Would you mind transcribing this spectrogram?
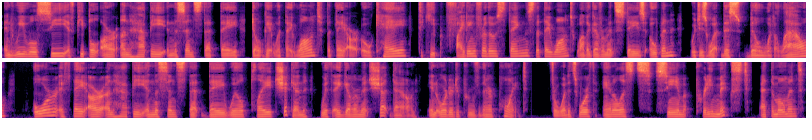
and we will see if people are unhappy in the sense that they don't get what they want, but they are okay to keep fighting for those things that they want while the government stays open, which is what this bill would allow, or if they are unhappy in the sense that they will play chicken with a government shutdown in order to prove their point. For what it's worth, analysts seem pretty mixed at the moment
